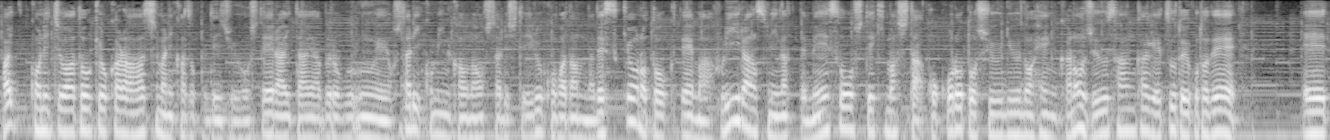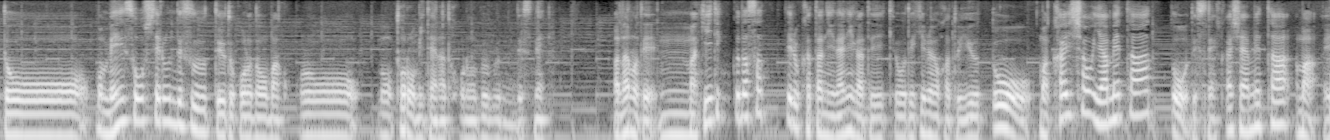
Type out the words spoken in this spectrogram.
はい、こんにちは。東京から淡島に家族で移住をして、ライターやブログ運営をしたり、古民家を直したりしている小場旦那です。今日のトークテーマは、フリーランスになって瞑想してきました。心と収入の変化の13ヶ月ということで、えっ、と、もう瞑想してるんですっていうところの、まあ、心のトロみたいなところの部分ですね。まあ、なので、うん、まあ、聞いてくださってる方に何が提供できるのかというと、まあ、会社を辞めた後ですね、会社辞めた、まあ、えっ、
